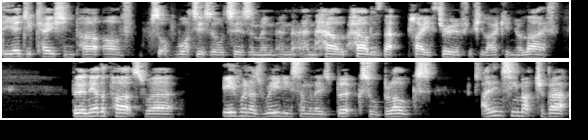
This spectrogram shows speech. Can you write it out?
the education part of sort of what is autism and, and, and how, how does that play through, if, if you like, in your life. But then the other parts were, even when I was reading some of those books or blogs, I didn't see much about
